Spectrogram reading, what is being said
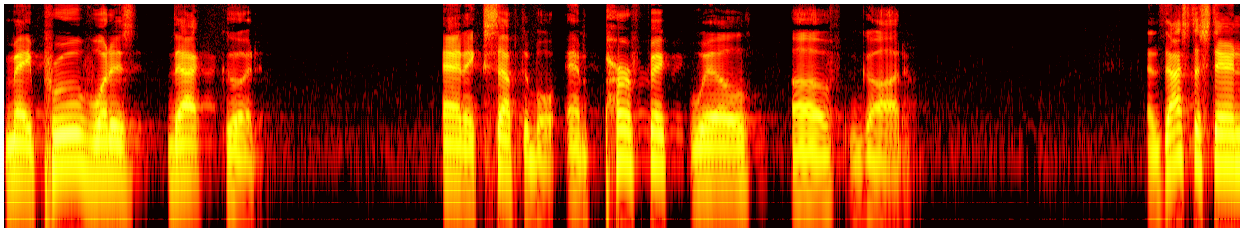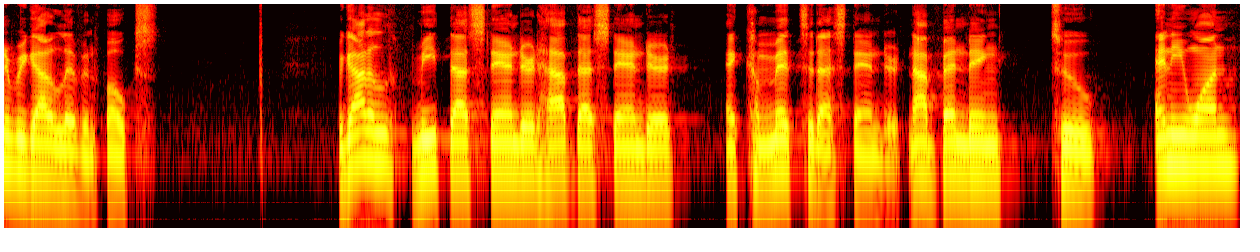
may prove what is that good and acceptable and perfect will of God. And that's the standard we got to live in, folks. We got to meet that standard, have that standard, and commit to that standard, not bending to anyone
